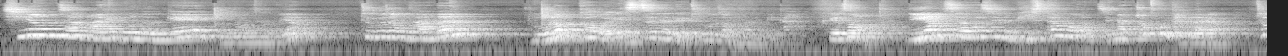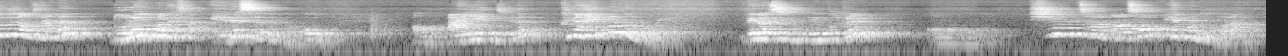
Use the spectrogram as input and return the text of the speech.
시험 삼아 해보는 게 동명사고요. 투부정사는 노력하고 애쓰는 게 투부정사입니다. 그래서 뉘앙스가 사실은 비슷한 것 같지만 조금 달라요. 투부정사는 노력을 해서 애를 쓰는 거고 어, ing는 그냥 해보는 거예요. 내가 지금 공부를 어, 시험 삼아서 해보는 거랑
